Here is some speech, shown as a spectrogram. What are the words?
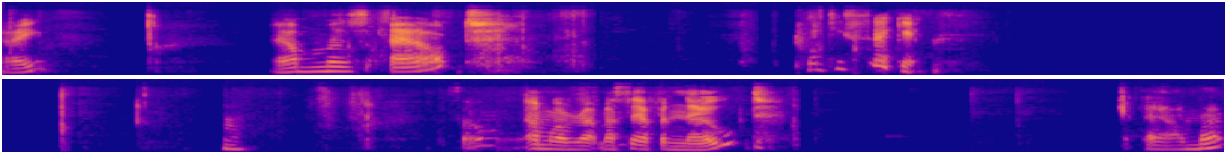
Okay. Alma's out. 22nd. Hmm. So I'm going to write myself a note. Alma.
